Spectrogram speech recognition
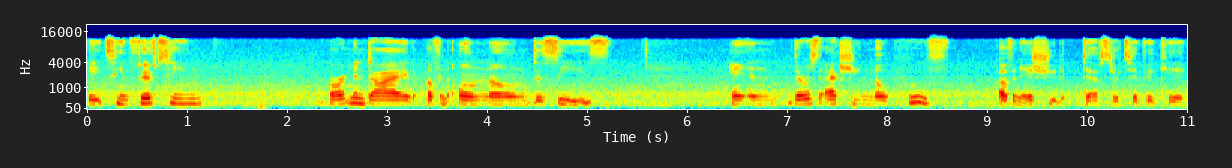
1815, Baartman died of an unknown disease, and there was actually no proof of an issued death certificate.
